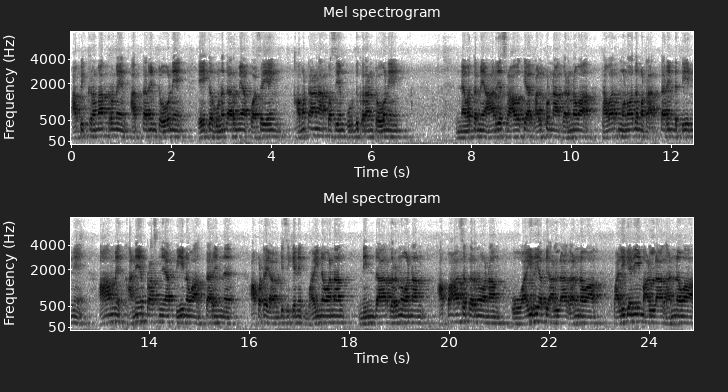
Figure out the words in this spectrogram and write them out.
අපි ක්‍රමක්‍රමයෙන් අත්තරින්ට ඕනේ. ඒක ಗುಣධර්මයක් වශයෙන් කමඨාණක් වශයෙන් පුරුදු කරන්න ඕනේ. නැවත මේ ආර්ය ශ්‍රාවකයා කල්පනා කරනවා තවත් මොනවද මට අත්තරින්න තියෙන්නේ? ආමේ කනේ ප්‍රශ්නයක් තියෙනවා අත්තරින්න අපට යම්කිසි කෙනෙක් බයිනවා නම් නිඳා කරනවා නම් අපාස කරනවා නම් වෛරය අපි අල්ලා ගන්නවා පරිගැනීම අල්ලා ගන්නවා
